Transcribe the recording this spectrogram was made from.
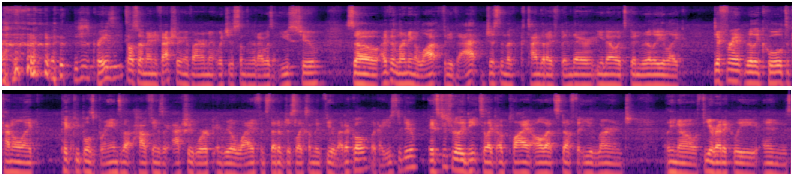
which is crazy. It's also a manufacturing environment, which is something that I wasn't used to. So I've been learning a lot through that just in the time that I've been there. You know, it's been really like different, really cool to kind of like pick people's brains about how things like actually work in real life instead of just like something theoretical like I used to do. It's just really neat to like apply all that stuff that you learned, you know, theoretically and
